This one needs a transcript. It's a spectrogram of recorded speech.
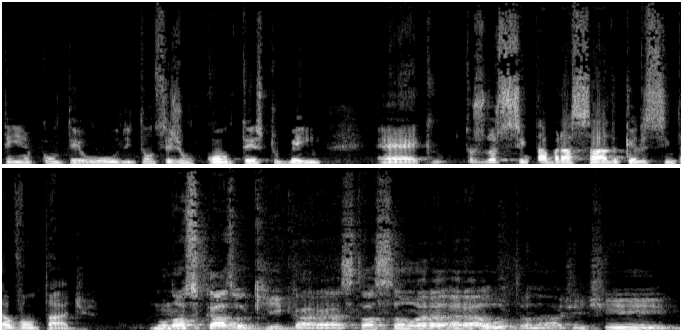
tenha conteúdo, então seja um contexto bem é, que o torcedor se sinta abraçado, que ele se sinta à vontade. No nosso caso aqui, cara, a situação era, era outra, né? A gente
